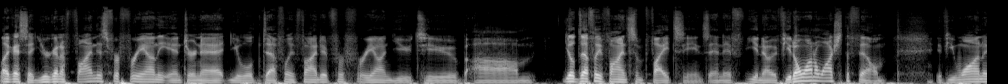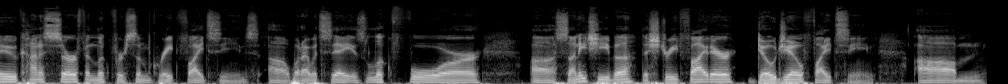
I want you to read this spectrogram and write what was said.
like I said, you're going to find this for free on the internet. You will definitely find it for free on YouTube. Um, you'll definitely find some fight scenes. And if you know if you don't want to watch the film, if you want to kind of surf and look for some great fight scenes, uh, what I would say is look for uh, Sonny Chiba, the Street Fighter dojo fight scene. Um,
